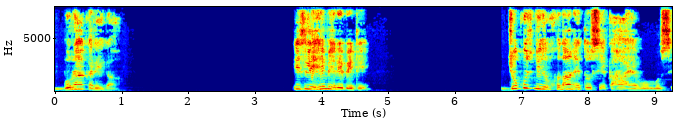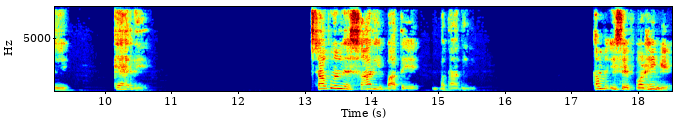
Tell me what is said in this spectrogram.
बुरा करेगा। इसलिए हे मेरे बेटे, जो कुछ भी खुदा ने तुझसे कहा है, वो मुझसे कह दे। साबुल ने सारी बातें बता दी। हम इसे पढ़ेंगे।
